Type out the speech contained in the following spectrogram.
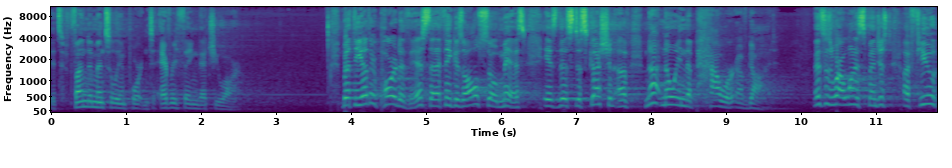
It's fundamentally important to everything that you are. But the other part of this that I think is also missed is this discussion of not knowing the power of God. This is where I want to spend just a few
